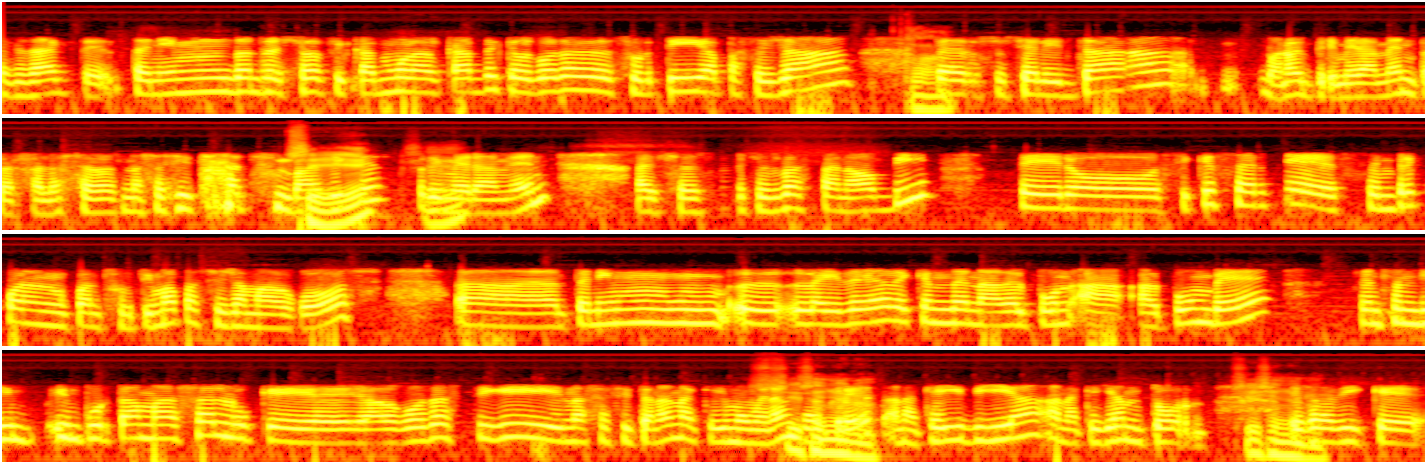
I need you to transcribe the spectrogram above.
exacte. Tenim, doncs, això ficat molt al cap de que el gos ha de sortir a passejar Clar. per socialitzar, bueno, i primerament per fer les seves necessitats Sí, bàsiques, sí. primerament. Això és, això és bastant obvi, però sí que és cert que sempre quan, quan sortim a passejar amb el gos eh, tenim la idea de que hem d'anar del punt A al punt B sense im- importar massa el que el gos estigui necessitant en aquell moment Sí, en concret, senyora. en aquell dia, en aquell entorn. Sí, És a dir, que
